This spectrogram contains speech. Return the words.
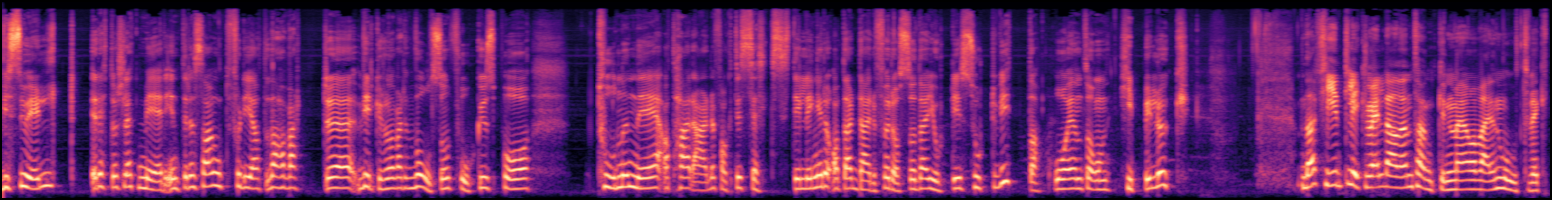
visuelt rett og slett mer interessant. fordi det har vært, virker som det har vært voldsomt fokus på tone ned at her er det faktisk sexstillinger, og at det er derfor også det er gjort i sort-hvitt og en sånn hippie-look. Det er fint likevel da, den tanken med å være en motvekt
